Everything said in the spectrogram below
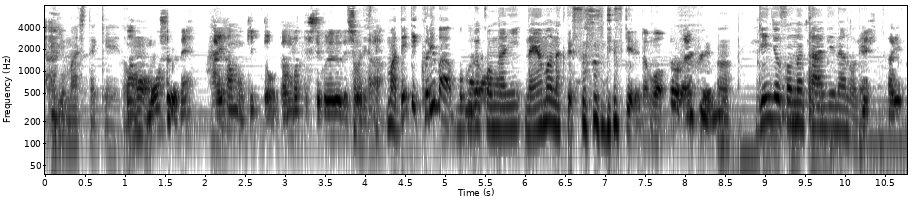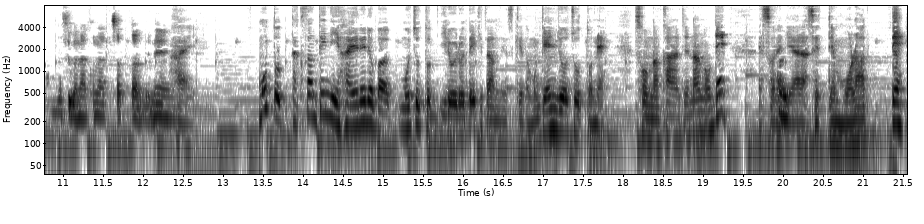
ありましたけれどまあ、も、もうすぐね、はい大半もきっと頑張ってしてくれるでしょうから。そうですね。まあ出てくれば僕がこんなに悩まなくて済むんですけれども、そうだね。うん。現状そんな感じなので、ね、大半もすぐなくなっちゃったんでね。はい。もっとたくさん手に入れれば、もうちょっといろいろできたんですけども、現状ちょっとね、そんな感じなので、それでやらせてもらって、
